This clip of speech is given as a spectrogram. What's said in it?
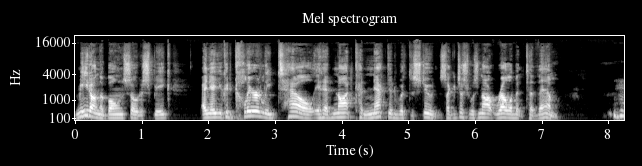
meat on the bone, so to speak and yet you could clearly tell it had not connected with the students like it just was not relevant to them. Mm-hmm.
